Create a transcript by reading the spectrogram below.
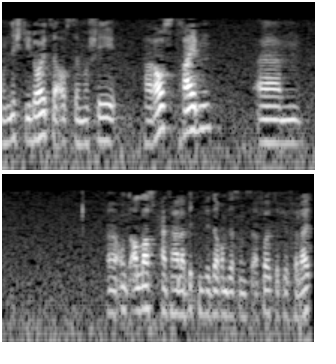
und nicht die Leute aus der Moschee heraustreiben. Ähm, äh, und Allah subhanahu wa ta'ala bitten wir darum, dass er uns Erfolg dafür verleiht,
